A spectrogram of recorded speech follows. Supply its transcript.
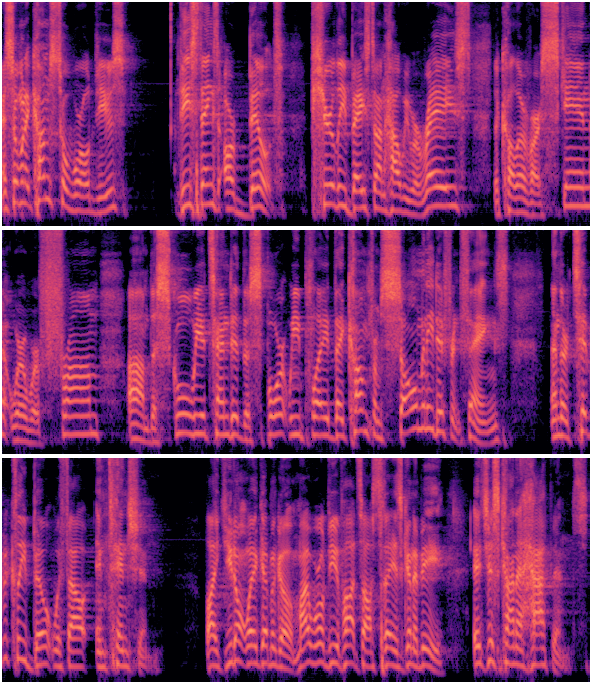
And so when it comes to worldviews, these things are built purely based on how we were raised, the color of our skin, where we're from, um, the school we attended, the sport we played. They come from so many different things, and they're typically built without intention. Like you don't wake up and go, my worldview of hot sauce today is gonna be it just kind of happens.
